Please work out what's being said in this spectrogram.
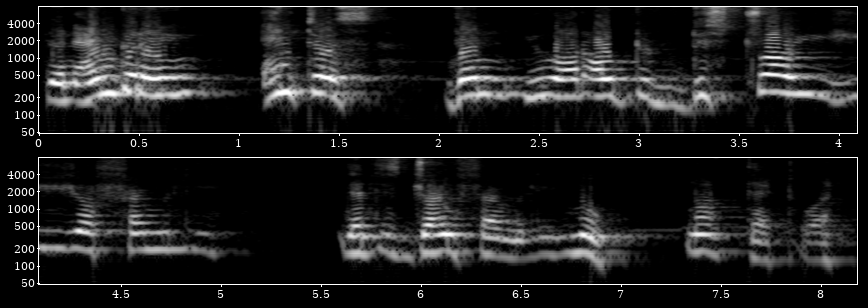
when anger enters, then you are out to destroy your family. That is joint family. No, not that one.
